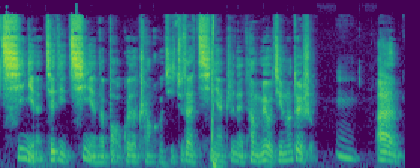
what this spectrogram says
七年，接近七年的宝贵的窗口期。就在七年之内，他们没有竞争对手。嗯，按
